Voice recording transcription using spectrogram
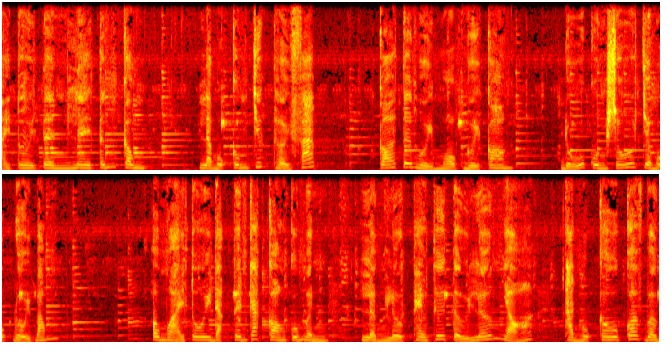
Ngoại tôi tên Lê Tấn Công Là một công chức thời Pháp Có tới 11 người con Đủ quân số cho một đội bóng. Ông ngoại tôi đặt tên các con của mình Lần lượt theo thứ tự lớn nhỏ Thành một câu có vần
